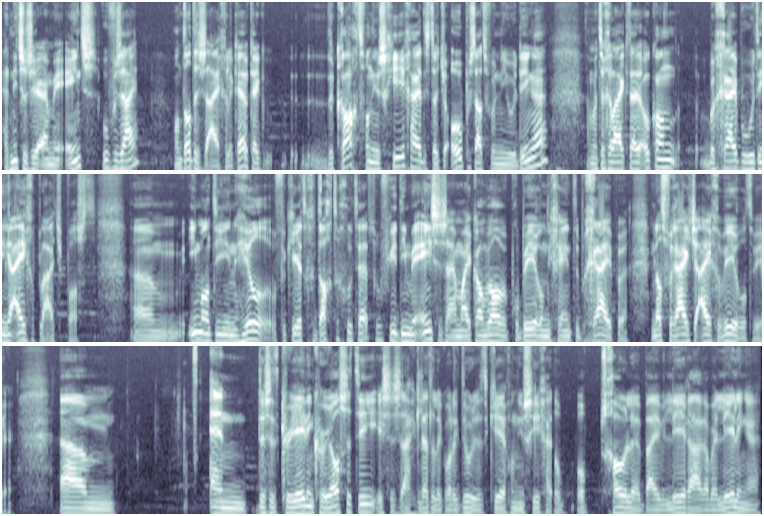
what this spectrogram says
het niet zozeer ermee eens hoeven zijn. Want dat is eigenlijk. Hè? Kijk, de kracht van nieuwsgierigheid is dat je open staat voor nieuwe dingen. Maar tegelijkertijd ook kan begrijpen hoe het in je eigen plaatje past. Um, iemand die een heel verkeerd gedachtegoed hebt, hoef je het niet mee eens te zijn. Maar je kan wel proberen om diegene te begrijpen. En dat verrijkt je eigen wereld weer. Um, en dus het creating curiosity is dus eigenlijk letterlijk wat ik doe. Dus het creëren van nieuwsgierigheid op, op scholen, bij leraren, bij leerlingen,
